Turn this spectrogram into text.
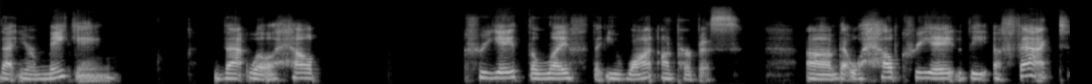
that you're making that will help create the life that you want on purpose um, that will help create the effect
